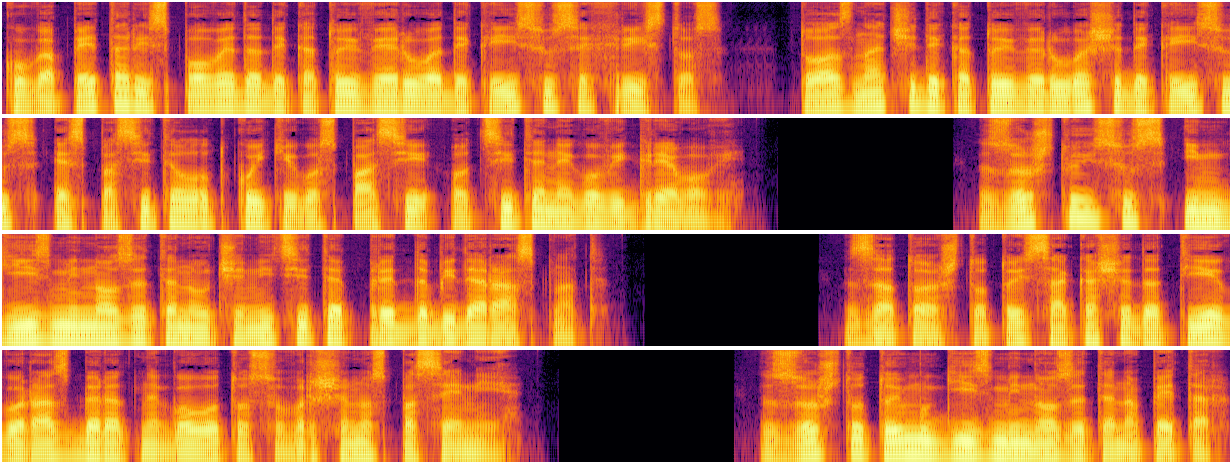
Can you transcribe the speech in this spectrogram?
Кога Петар исповеда дека тој верува дека Исус е Христос, тоа значи дека тој веруваше дека Исус е Спасителот кој ќе го спаси од сите негови гревови. Зошто Исус им ги изми нозете на учениците пред да биде распнат? Затоа што тој сакаше да тие го разберат неговото совршено спасение. Зошто тој му ги изми нозете на Петар?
